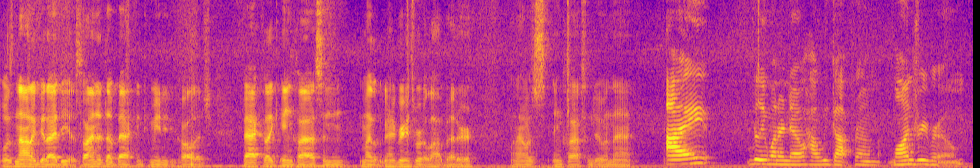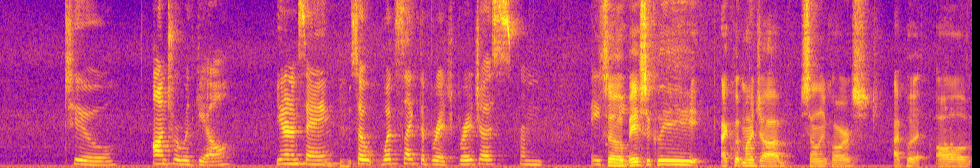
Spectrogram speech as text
was not a good idea. So I ended up back in community college, back like in class, and my, my grades were a lot better when I was in class and doing that. I really want to know how we got from laundry room to on tour with Gayle. You know what I'm saying? Mhm. So what's like the bridge? Bridge us from A So basically, I quit my job selling cars. I put all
